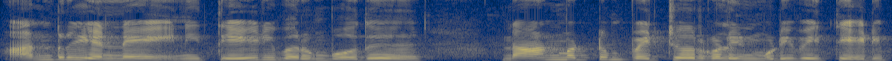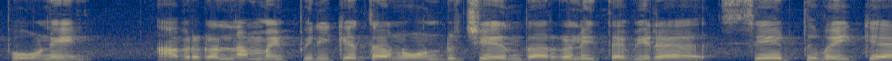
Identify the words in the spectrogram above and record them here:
அன்று என்னை நீ தேடி வரும்போது நான் மட்டும் பெற்றோர்களின் முடிவை தேடி போனேன். அவர்கள் நம்மை பிரிக்கத்தான் ஒன்று சேர்ந்தார்களே தவிர சேர்த்து வைக்க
